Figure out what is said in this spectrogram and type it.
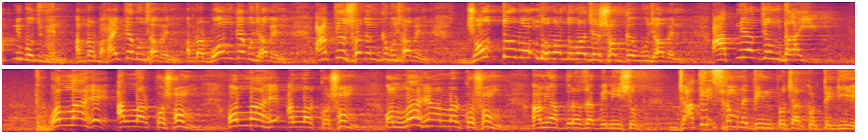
আপনি বুঝবেন, আপনার ভাইকে বুঝাবেন, আপনার বোনকে বুঝাবেন, আত্মীয় স্বজনকে বুঝাবেন, যত বন্ধু বান্ধব আছে সবকে বুঝাবেন। আপনি একজন দায়ী। অল্লাহে আল্লাহর কসম অল্লাহে আল্লাহর কসম অল্লাহে আল্লাহর কসম, আমি আব্দুর রাজাক বিন ইউসুফ জাতির সামনে দিন প্রচার করতে গিয়ে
